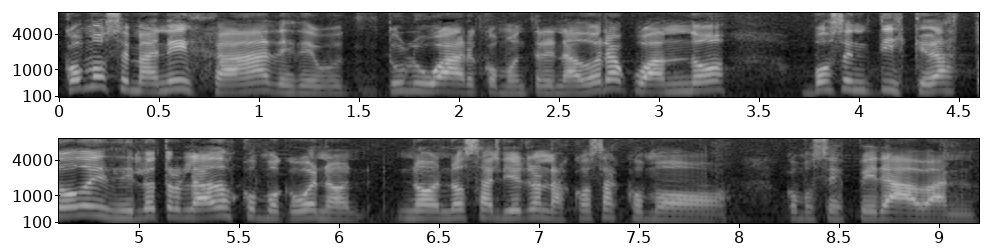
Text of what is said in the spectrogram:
¿Cómo se maneja desde tu lugar como entrenadora cuando vos sentís que das todo y desde el otro lado es como que, bueno, no, no salieron las cosas como, como se esperaban.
